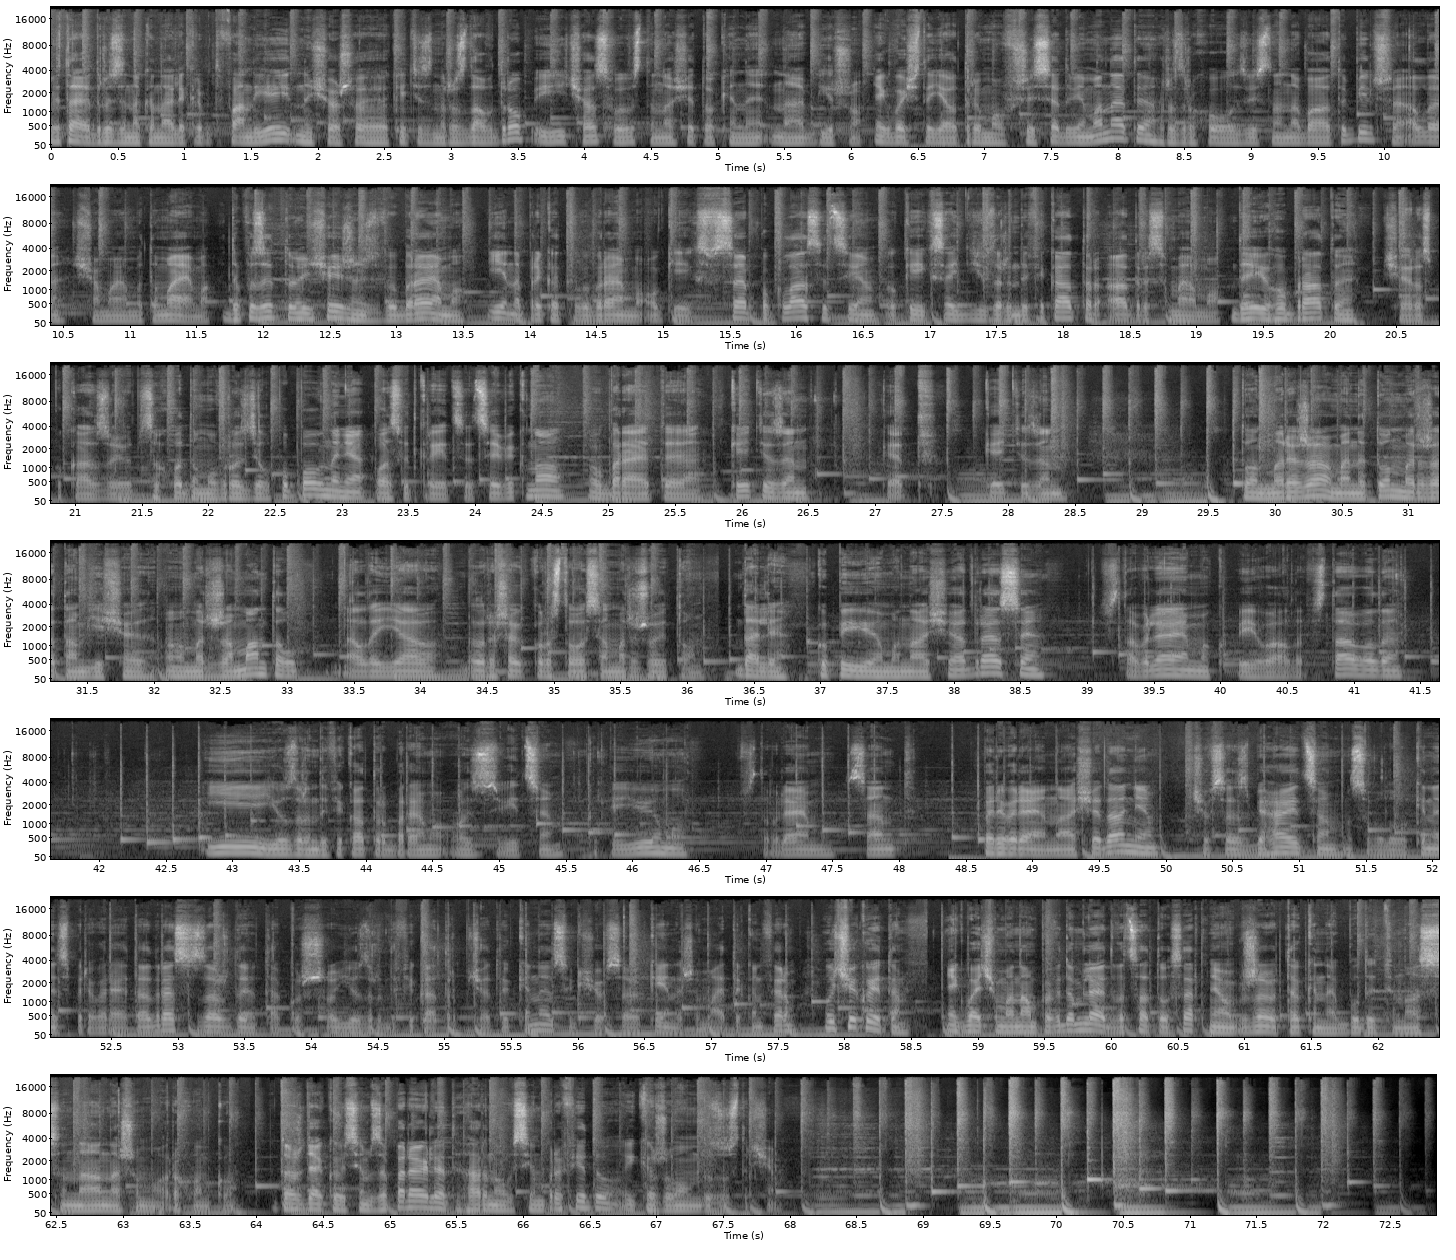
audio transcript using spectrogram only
Вітаю, друзі, на каналі CryptoFund.ua. Ну що ж, е, Kitizen роздав дроп і час вивести наші токени на біржу. Як бачите, я отримав 62 монети, розраховував, звісно, набагато більше, але що маємо, то маємо. Depository Changes вибираємо і, наприклад, вибираємо OKX. Все по класиці, OKX ID user ідентифікатор, адрес мемо. Де його брати? Ще раз показую. Заходимо в розділ поповнення. У вас відкриється це вікно. Вибираєте Kitizen, Cat, Kitizen. Тон мережа, у мене тон мережа, там є ще мережа Mantle, але я лише користувався мережою тон. Далі копіюємо наші адреси, вставляємо, копіювали, вставили. І юзер-ідентифікатор беремо ось звідси. Копіюємо, вставляємо send. Перевіряємо наші дані, чи все збігається. Особливо кінець перевіряєте адреси завжди. Також юзер-ідентифікатор початок кінець. Якщо все окей, нажимаєте конферм. Очікуєте. Як бачимо, нам повідомляють, 20 серпня вже токени будуть у нас на нашому рахунку. Тож дякую всім за перегляд, гарного всім профіту і кажу вам до зустрічі.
